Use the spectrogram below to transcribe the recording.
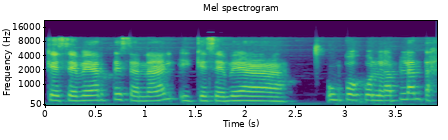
que se vea artesanal y que se vea un poco la planta.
